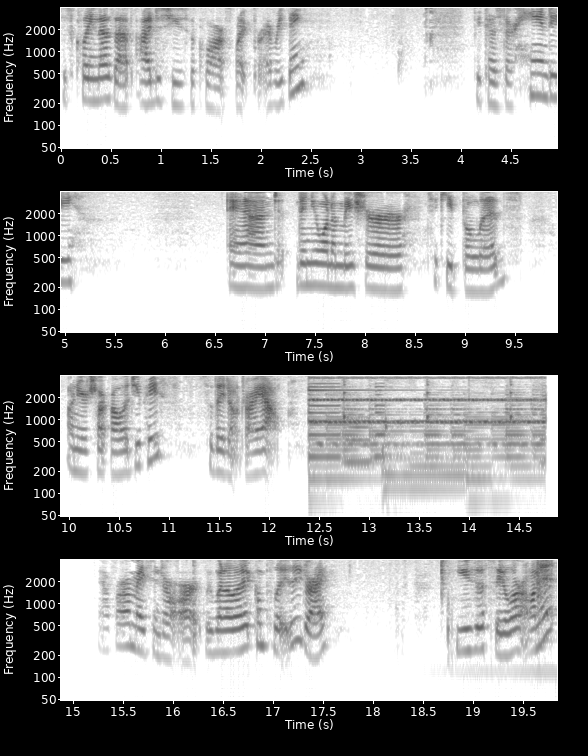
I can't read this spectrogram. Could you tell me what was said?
just clean those up. I just use the Clorox wipe for everything because they're handy. And then you want to make sure to keep the lids on your Chalkology paste so they don't dry out. Now for our mason jar art, we want to let it completely dry. Use a sealer on it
